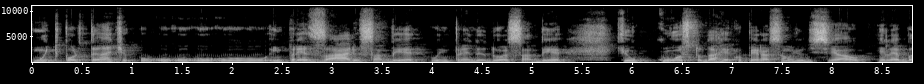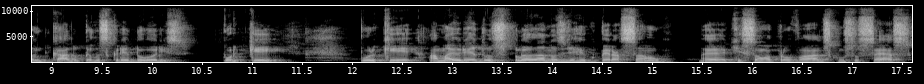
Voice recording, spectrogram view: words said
Muito importante o, o, o, o, empresário saber, o empreendedor saber que o custo da recuperação judicial ele é bancado pelos credores. Por quê? Porque a maioria dos planos de recuperação é, que são aprovados com sucesso,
